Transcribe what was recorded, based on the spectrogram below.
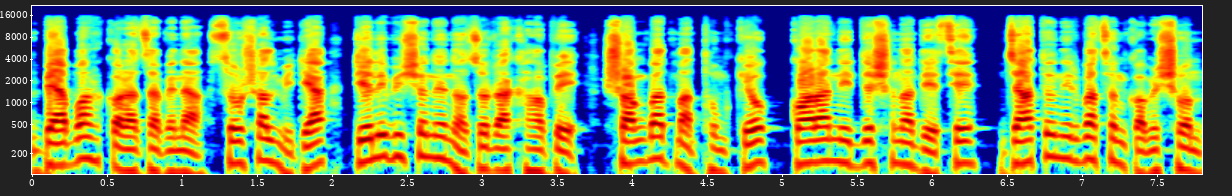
ব্যবহার করা যাবে না। সোশ্যাল মিডিয়া, টেলিভিশনে নজর রাখা হবে। সংবাদ মাধ্যমকেও কড়া নির্দেশনা দিয়েছে জাতীয় নির্বাচন কমিশন।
